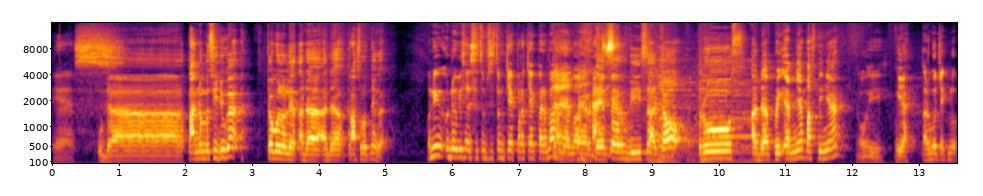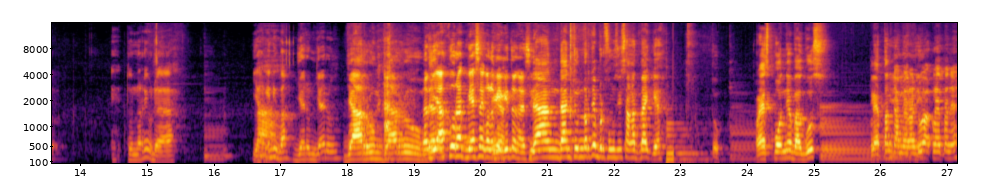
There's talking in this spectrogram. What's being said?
Yes. Udah tanam besi juga. Coba lo lihat ada ada truss rootnya nggak? Oh, ini udah bisa sistem-sistem ceper-ceper banget ya, Bang. Teper bisa cok. Terus ada preampnya pastinya. Oh iya. Iya. Ntar gue cek dulu. Eh, tunernya udah yang Nah. ini bang, jarum-jarum. Jarum-jarum. Lebih Dan- akurat biasa kalau kayak Iya. gitu nggak sih? Dan dan tunernya berfungsi sangat baik ya. Tuh. Responnya bagus. Kelihatan Iya, kamera dua kelihatan ya.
